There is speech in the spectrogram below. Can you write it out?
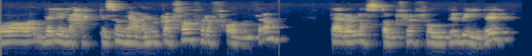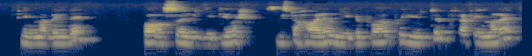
Og det lille hacket som jeg har gjort hvert for å få den fram, det er å laste opp flerfoldige bilder, firmabilder, og også videoer. Så hvis du har en video på, på YouTube fra firmaet ditt,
